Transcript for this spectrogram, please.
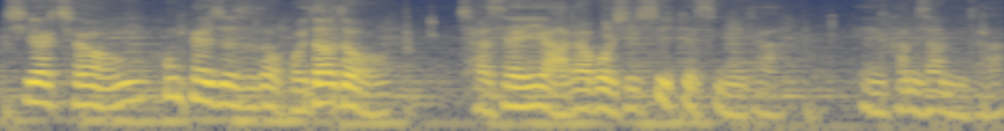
식약청 홈페이지에서도 보다 더 자세히 알아보실 수 있겠습니다. 예, 감사합니다.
